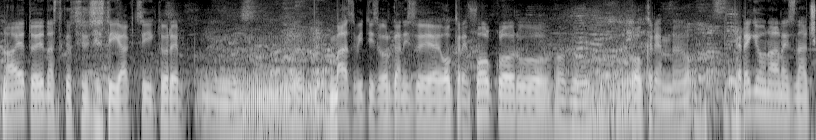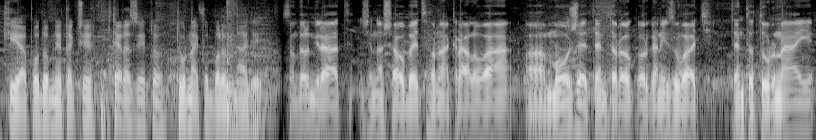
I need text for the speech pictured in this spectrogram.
No a je to jedna z tých akcií, ktoré mm, Mas Vitis organizuje okrem folklóru, okrem regionálnej značky a podobne, takže teraz je to turnaj futbalový nádej. Som veľmi rád, že naša obec Horná Kráľová môže tento rok organizovať tento turnaj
